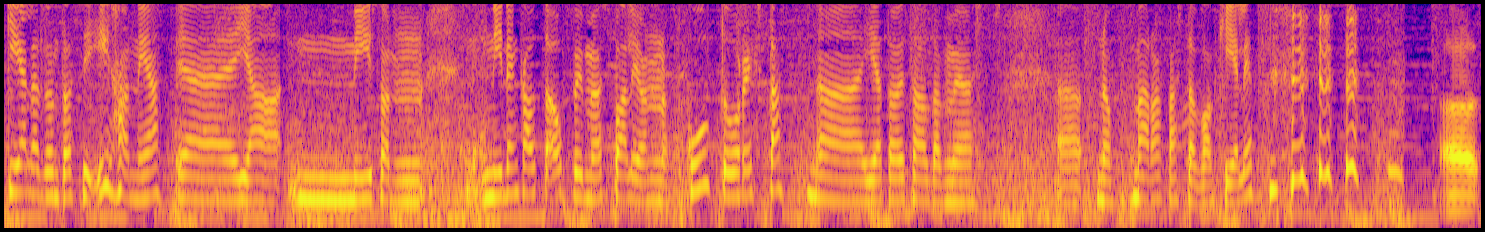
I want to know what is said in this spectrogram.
kielet on tosi ihania ja, ja niissä on, niiden kautta oppii myös paljon kulttuurista ää, ja toisaalta myös, ää, no mä rakastan vaan kieliä. Uh,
